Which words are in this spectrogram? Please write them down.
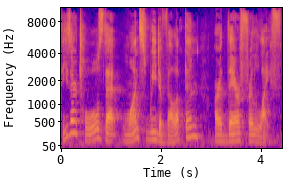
These are tools that, once we develop them, are there for life.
